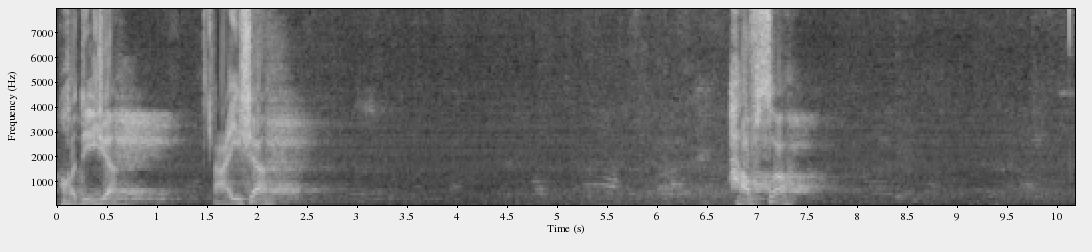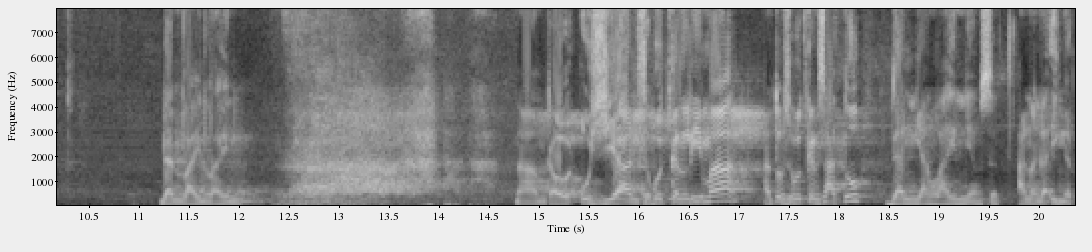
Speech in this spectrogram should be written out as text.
Khadijah, Aisyah, Hafsah, dan lain-lain. Nah, kalau ujian sebutkan lima, antum sebutkan satu dan yang lainnya, Ustaz. Anak nggak ingat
